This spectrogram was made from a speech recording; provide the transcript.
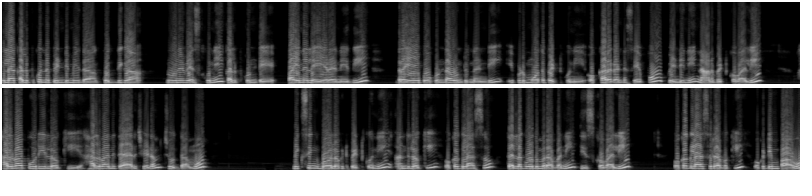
ఇలా కలుపుకున్న పిండి మీద కొద్దిగా నూనె వేసుకుని కలుపుకుంటే పైన లేయర్ అనేది డ్రై అయిపోకుండా ఉంటుందండి. ఇప్పుడు మూత పెట్టుకుని ఒక అరగంట సేపు పిండిని నానబెట్టుకోవాలి. హల్వా పూరీలోకి హల్వాని తయారు చేయడం చూద్దాము. మిక్సింగ్ బౌల్ ఒకటి పెట్టుకుని అందులోకి ఒక గ్లాసు తెల్ల గోధుమ రవ్వని తీసుకోవాలి. ఒక గ్లాసు రవ్వకి ఒకటి పావు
